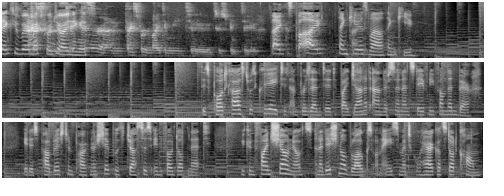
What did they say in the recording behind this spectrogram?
Thank you very much for joining Take us. care, and thanks for inviting me to, to speak to you. Thanks. Bye. Thank you as well. Thank you. This podcast was created and presented by Janet Anderson and Stephanie van den Berg. It is published in partnership with justiceinfo.net. You can find show notes and additional blogs on asymmetricalhaircuts.com.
